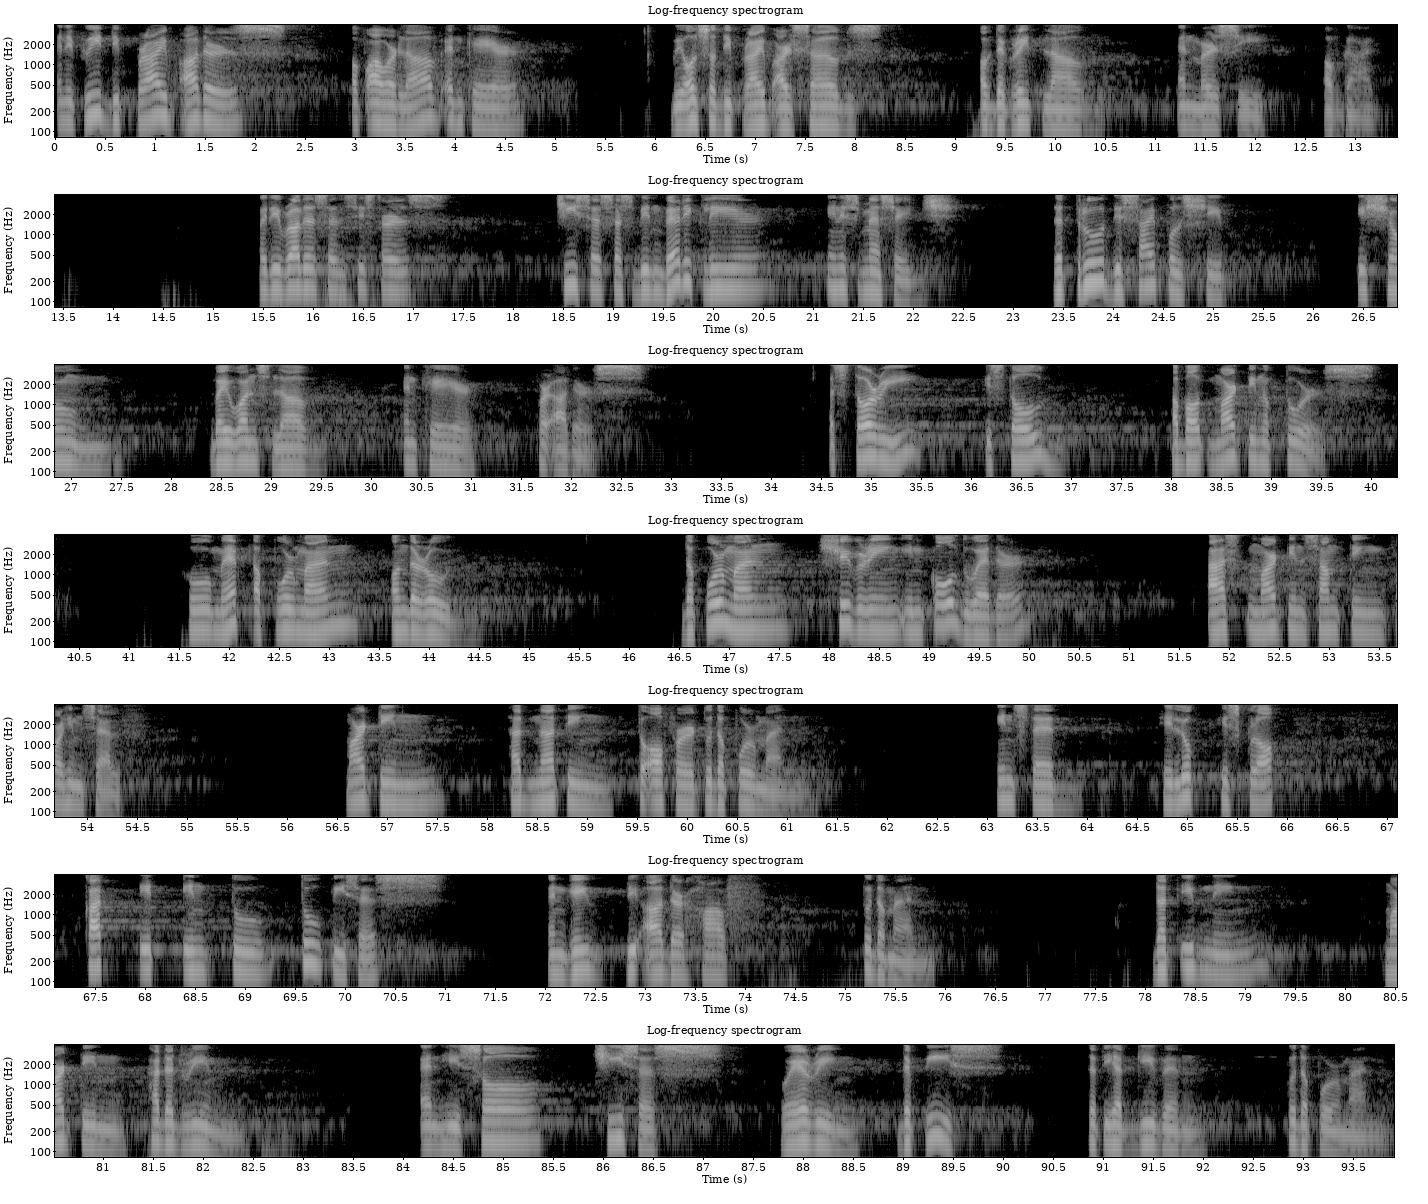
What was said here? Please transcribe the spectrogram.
And if we deprive others of our love and care, we also deprive ourselves of the great love and mercy of God. My dear brothers and sisters, Jesus has been very clear in his message that true discipleship is shown by one's love and care for others. A story is told about Martin of Tours, who met a poor man on the road. The poor man, shivering in cold weather, asked Martin something for himself. Martin had nothing to offer to the poor man. Instead, he looked his clock, cut it into two pieces, and gave the other half to the man. That evening, Martin had a dream, and he saw Jesus wearing the piece that he had given to the poor man.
